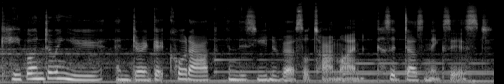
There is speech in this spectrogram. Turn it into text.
Keep on doing you and don't get caught up in this universal timeline because it doesn't exist.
